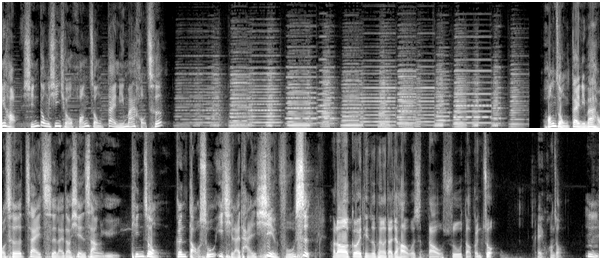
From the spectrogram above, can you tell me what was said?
你好，行动星球黄总带您买好车。黄总带你买好车，再次来到线上，与听众跟导叔一起来谈幸福事。Hello，各位听众朋友，大家好，我是导叔导根座。哎，黄总，嗯，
